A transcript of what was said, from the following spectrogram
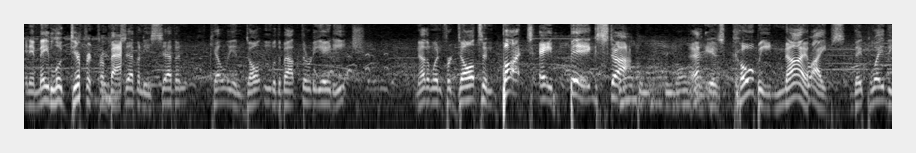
and it may look different from back. 77. Kelly and Dalton with about 38 each. Another one for Dalton, but a big stop. That is Kobe Niles. Stripes. They play the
